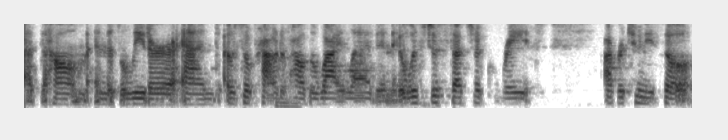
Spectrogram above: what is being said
at the helm and as a leader. And I was so proud of how the Y led. And it was just such a great opportunity. So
